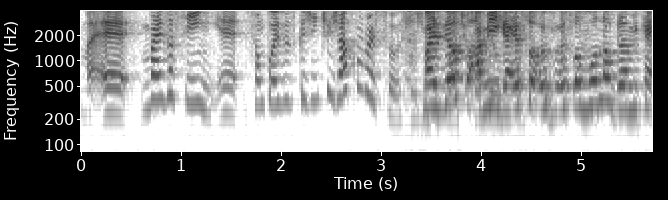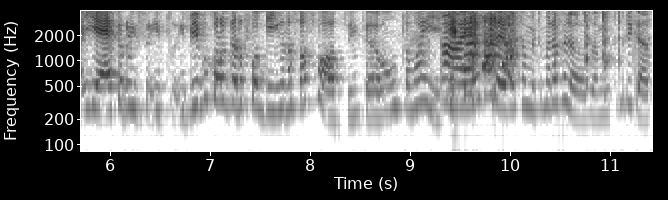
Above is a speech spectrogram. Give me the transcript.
é, mas assim, é, são coisas que a gente já conversou. Gente mas eu sou, amiga, um... eu sou, eu sou monogâmica e hétero e, e, vivo colocando foguinho nas suas fotos, então tamo aí. Ah, eu sei, você é muito maravilhosa, muito obrigada.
